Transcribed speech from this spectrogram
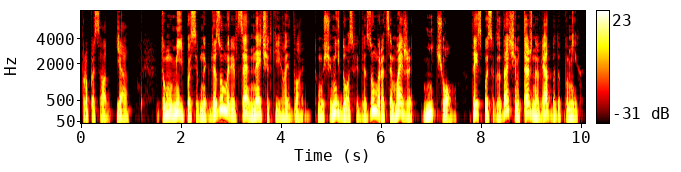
прописав я. Тому мій посібник для зумерів це не чіткий гайдлайн, тому що мій досвід для зумера це майже нічого. Та й список задач їм теж навряд би допоміг.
